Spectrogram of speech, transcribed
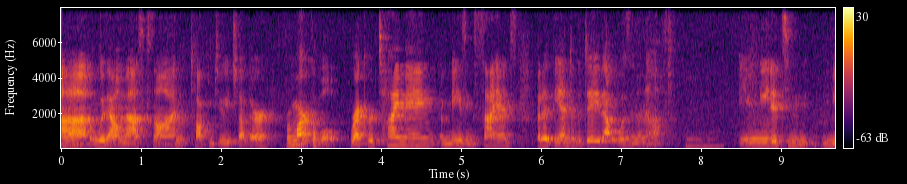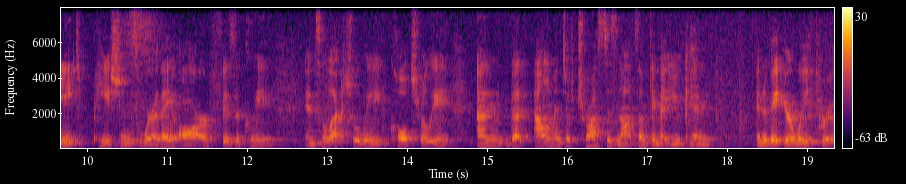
uh, without masks on, talking to each other. Remarkable. Record timing, amazing science, but at the end of the day, that wasn't enough. You needed to meet patients where they are physically, intellectually, culturally, and that element of trust is not something that you can innovate your way through,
